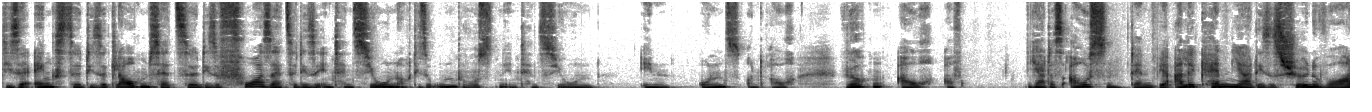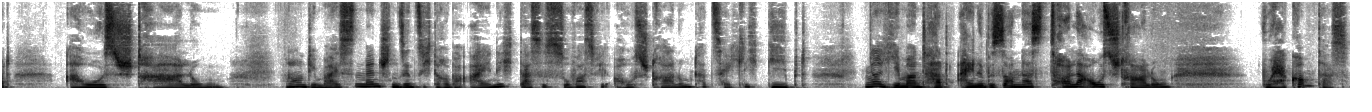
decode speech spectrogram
diese Ängste, diese Glaubenssätze, diese Vorsätze, diese Intentionen, auch diese unbewussten Intentionen in uns und auch wirken auch auf ja das Außen, denn wir alle kennen ja dieses schöne Wort Ausstrahlung. Ja, und die meisten Menschen sind sich darüber einig, dass es sowas wie Ausstrahlung tatsächlich gibt. Ja, jemand hat eine besonders tolle Ausstrahlung. Woher kommt das?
